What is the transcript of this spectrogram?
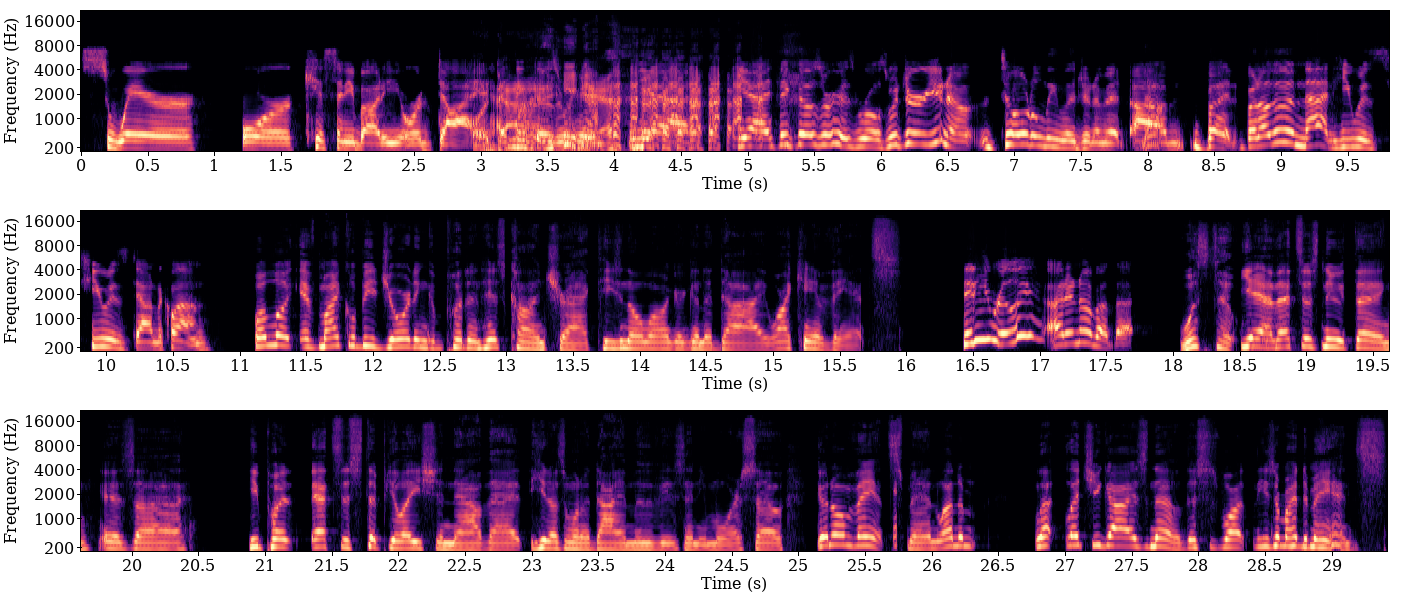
swear or kiss anybody or die. Or I think those were his. Yeah. Yeah. yeah, I think those were his rules, which are you know totally legitimate. Um, But but other than that, he was he was down to clown. Well, look, if Michael B. Jordan can put in his contract, he's no longer going to die. Why can't Vance? Did he really? I didn't know about that. What's the Yeah, that's his new thing. Is uh, he put that's his stipulation now that he doesn't want to die in movies anymore. So good on Vance, man. Let him let let you guys know. This is what these are my demands.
